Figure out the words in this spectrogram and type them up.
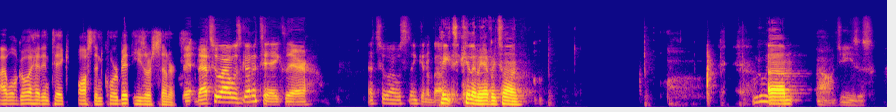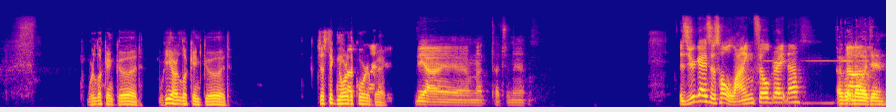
I will go ahead and take Austin Corbett. He's our center. That's who I was gonna take there. That's who I was thinking about. Pete's taking. killing me every time. We? Um, oh Jesus! We're looking good. We are looking good. Just ignore the quarterback. Yeah, yeah, yeah, I'm not touching that. Is your guys' whole line filled right now? I've got no, No, idea.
